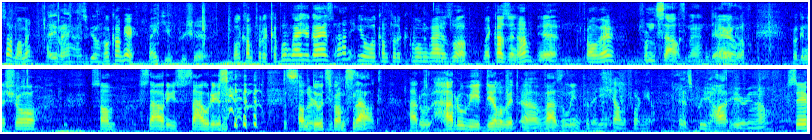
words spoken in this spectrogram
What's up, my man? Hey man, how's it going? Welcome here. Thank you, appreciate it. Welcome to the Kaboom guy, you guys. And you welcome to the Kaboom guy as well. My cousin, huh? Yeah, From where? from the south, man. There you go. We're gonna show some Saudis, Saudis, some dudes from South. How do how do we deal with uh, Vaseline today in California? Yeah, it's pretty hot here, you know. See,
